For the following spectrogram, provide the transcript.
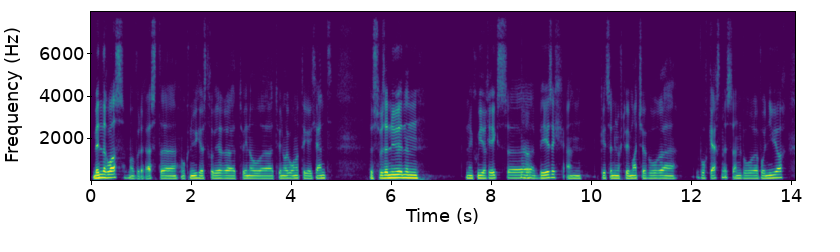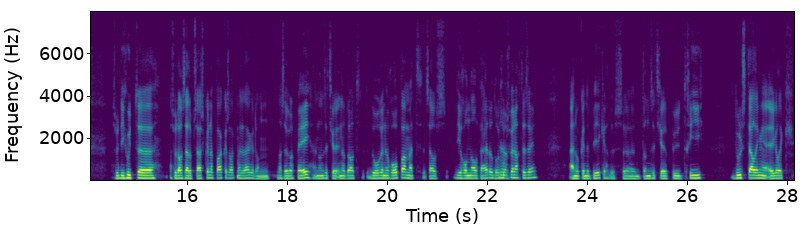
minder was. Maar voor de rest, eh, ook nu gisteren weer eh, 2-0 eh, 2-0 gewonnen tegen Gent. Dus we zijn nu in een, in een goede reeks Ja. bezig. En oké, het zijn nu nog twee matchen voor, voor kerstmis en voor, voor nieuwjaar. Als we die goed, als we daar 6 op 6 kunnen pakken, zal ik maar zeggen, dan, dan zijn we erbij. En dan zit je inderdaad door in Europa met zelfs die ronde al verder door Ja. groepswinnaar te zijn. En ook in de beker. Dus dan zit je op je drie doelstellingen eigenlijk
